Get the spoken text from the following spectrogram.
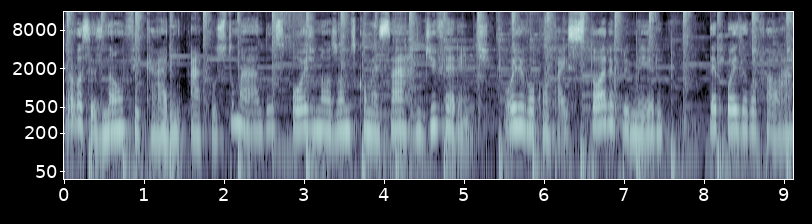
Para vocês não ficarem acostumados, hoje nós vamos começar diferente. Hoje eu vou contar a história primeiro, depois eu vou falar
